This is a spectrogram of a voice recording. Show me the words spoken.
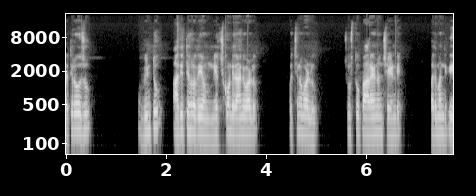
ప్రతిరోజు వింటూ ఆదిత్య హృదయం నేర్చుకోండి రాని వాళ్ళు వచ్చిన వాళ్ళు చూస్తూ పారాయణం చేయండి. పది మందికి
